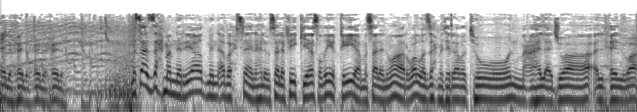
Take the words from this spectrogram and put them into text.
حلو حلو حلو حلو. مساء الزحمة من الرياض من أبو حسين. أهلا وسهلا فيك يا صديقي يا مساء الأنوار. والله زحمة الرياض تهون مع هالأجواء الحلوة.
